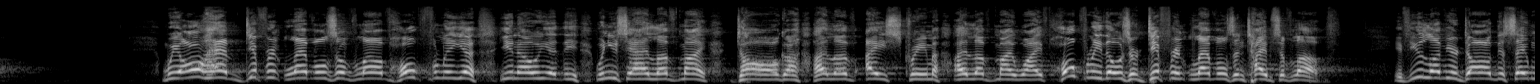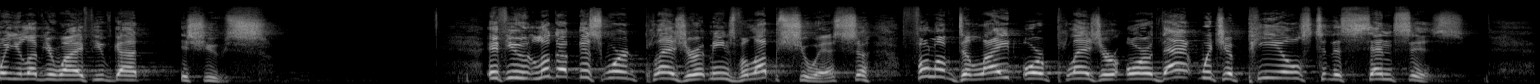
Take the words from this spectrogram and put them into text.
We all have different levels of love. Hopefully, uh, you know, when you say, I love my dog, uh, I love ice cream, I love my wife, hopefully those are different levels and types of love. If you love your dog the same way you love your wife, you've got issues. If you look up this word pleasure, it means voluptuous, full of delight or pleasure or that which appeals to the senses.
